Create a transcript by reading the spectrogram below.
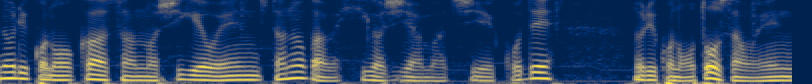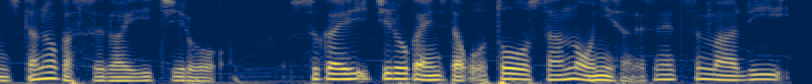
のり子のお母さんの重を演じたのが東山千恵子で、のり子のお父さんを演じたのが菅井一郎。菅井一郎が演じたお父さんのお兄さんですね。つまり、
